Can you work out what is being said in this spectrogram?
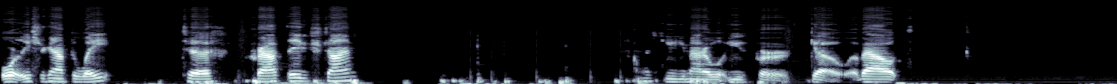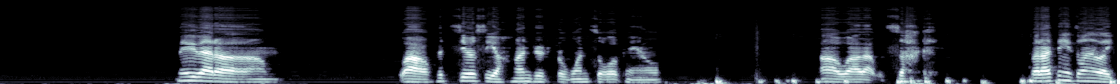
or at least you're going to have to wait to craft it each time. How much UU matter will it use per go? About maybe about um wow it's seriously a hundred for one solar panel oh wow that would suck but I think it's only like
